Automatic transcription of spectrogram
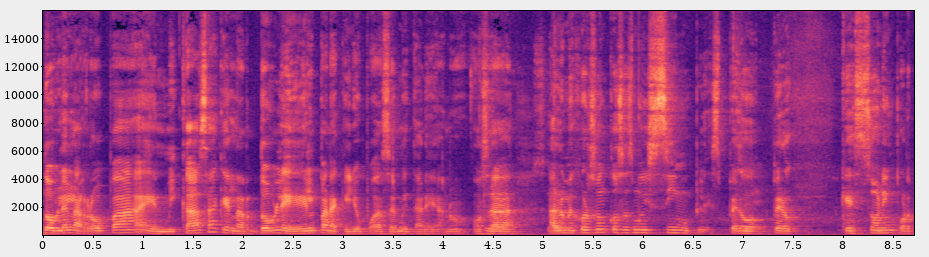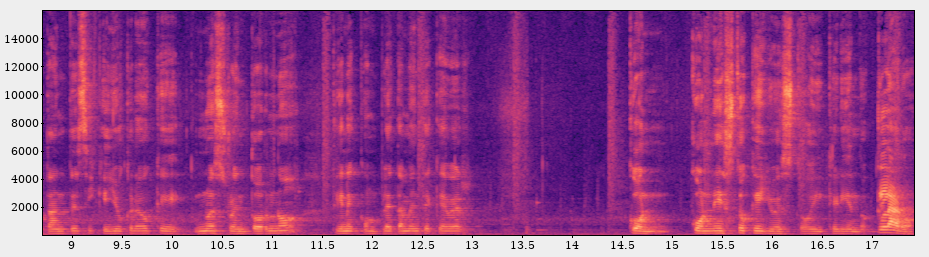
doble la ropa en mi casa, que la doble él para que yo pueda hacer mi tarea, ¿no? O sea, Claro, sí. a lo mejor son cosas muy simples, pero, Sí. pero que son importantes y que yo creo que nuestro entorno tiene completamente que ver con, con esto que yo estoy queriendo. Claro,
